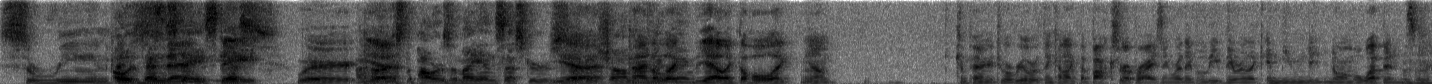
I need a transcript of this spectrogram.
serene kind Oh, of Zen, zen, state. yes. where I yeah, harness the powers of my ancestors, like yeah, a shaman kind of like thing. yeah, like the whole like you know. Comparing it to a real world thing, kind of like the Boxer Uprising, where they believed they were like immune to normal weapons. Mhm.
